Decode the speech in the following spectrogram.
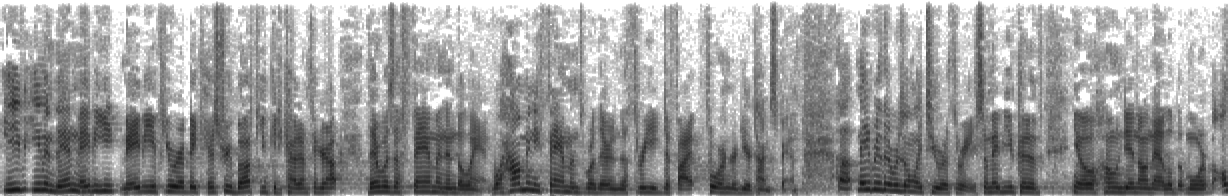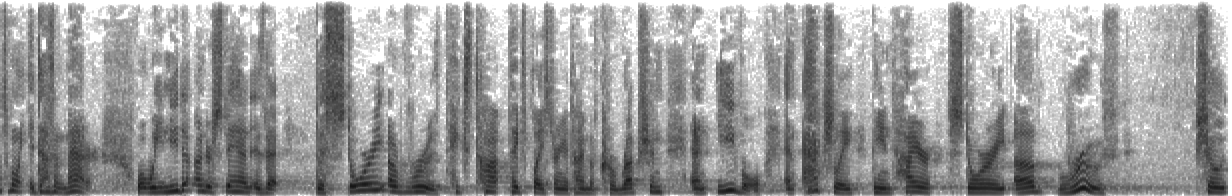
even then, maybe maybe if you were a big history buff, you could kind of figure out there was a famine in the land. Well, how many famines were there in the three to five, 400 year time span? Uh, maybe there was only two or three, so maybe you could have you know honed in on that a little bit more. But ultimately, it doesn't matter. What we need to understand is that the story of Ruth takes, takes place during a time of corruption and evil, and actually, the entire story of Ruth show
